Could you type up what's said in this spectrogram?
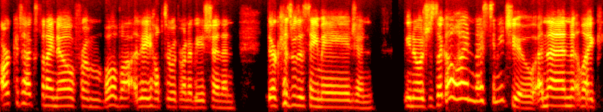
architects that i know from blah blah blah. They helped her with renovation and their kids were the same age and you know, it's just like, oh, hi, nice to meet you. And then like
